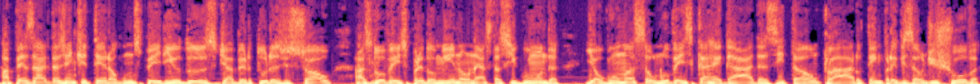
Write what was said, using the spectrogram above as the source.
Apesar da gente ter alguns períodos de aberturas de sol, as nuvens predominam nesta segunda e algumas são nuvens carregadas. Então, claro, tem previsão de chuva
